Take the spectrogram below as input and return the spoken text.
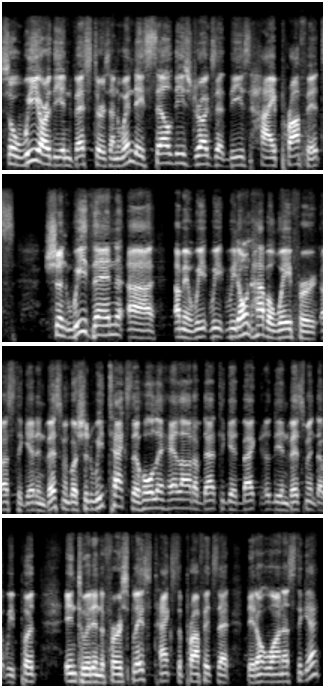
So we are the investors, and when they sell these drugs at these high profits, shouldn't we then? Uh, I mean, we, we, we don't have a way for us to get investment, but shouldn't we tax the whole hell out of that to get back the investment that we put into it in the first place? Tax the profits that they don't want us to get?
